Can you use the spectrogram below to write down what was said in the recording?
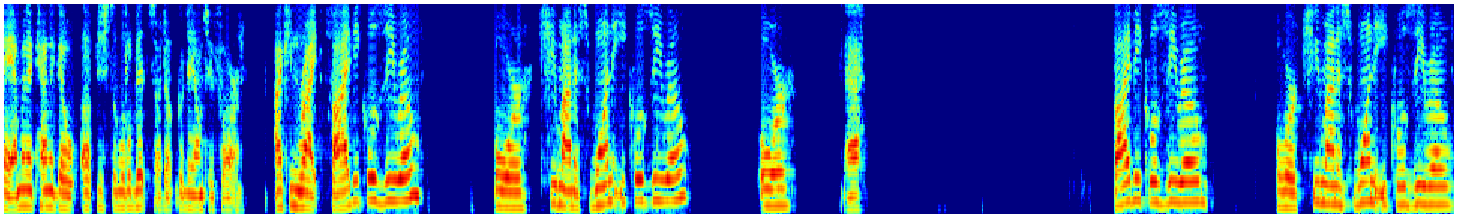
Okay, I'm going to kind of go up just a little bit so I don't go down too far. I can write 5 equals 0, or q minus 1 equals 0, or ah, 5 equals 0, or q minus 1 equals 0,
